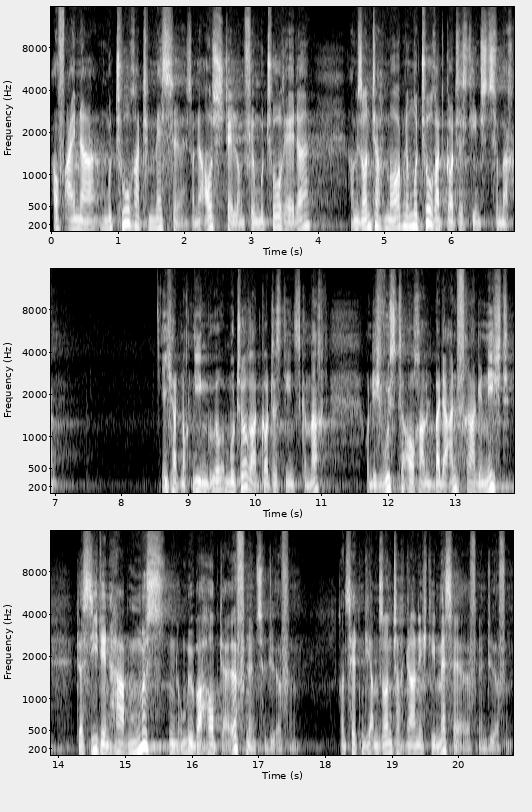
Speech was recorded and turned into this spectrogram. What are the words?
auf einer Motorradmesse, so eine Ausstellung für Motorräder am Sonntagmorgen einen Motorradgottesdienst zu machen. Ich hatte noch nie einen Motorradgottesdienst gemacht und ich wusste auch bei der Anfrage nicht, dass sie den haben müssten, um überhaupt eröffnen zu dürfen. Sonst hätten die am Sonntag gar nicht die Messe eröffnen dürfen.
